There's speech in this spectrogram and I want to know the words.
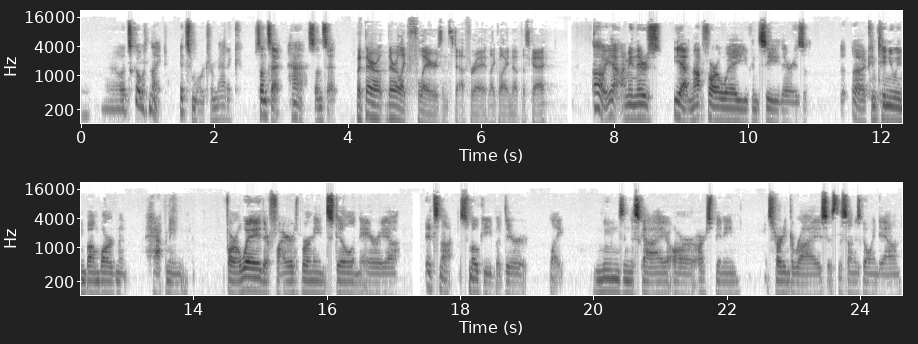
uh, let's go with night. It's more dramatic. Sunset, ha, sunset. But there, there are like flares and stuff, right? Like lighting up the sky. Oh yeah, I mean there's yeah, not far away you can see there is a continuing bombardment happening far away. There are fires burning still in the area. It's not smoky, but they're like moons in the sky are are spinning, starting to rise as the sun is going down.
